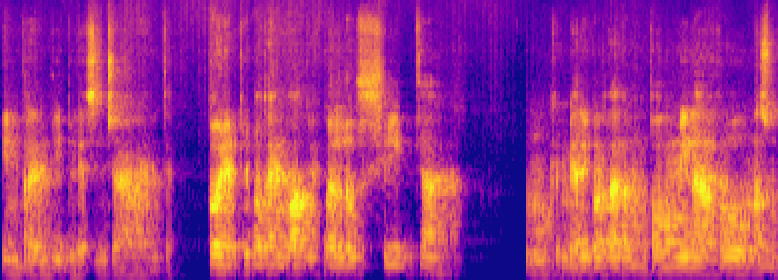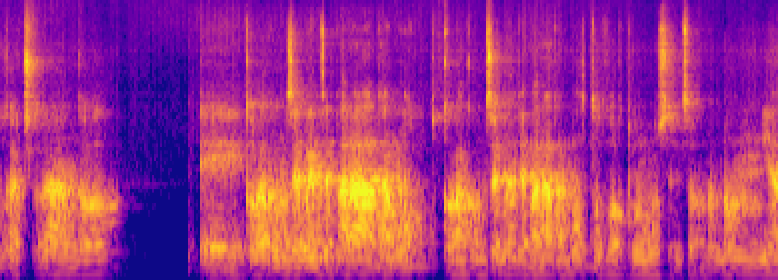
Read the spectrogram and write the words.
imprendibile sinceramente. Poi nel primo tempo anche quella uscita mm, che mi ha ricordato un po' Milan-Roma sul calcio d'angolo e con la conseguente parata con la conseguente parata molto fortunosa insomma non mi ha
